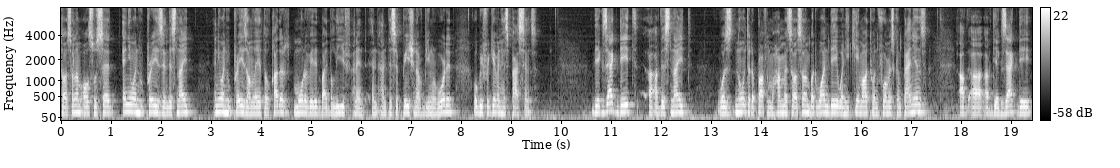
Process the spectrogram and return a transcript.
also said, Anyone who prays in this night, anyone who prays on Laylatul Qadr, motivated by belief and, and anticipation of being rewarded, will be forgiven his past sins. The exact date uh, of this night was known to the Prophet Muhammad but one day when he came out to inform his companions of, uh, of the exact day,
